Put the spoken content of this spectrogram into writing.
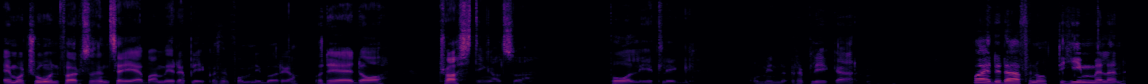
emotion först och sen säger jag bara min replik och sen får ni börja. Och det är då trusting, alltså pålitlig. Och min replik är Vad är det där för något i himmelen?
